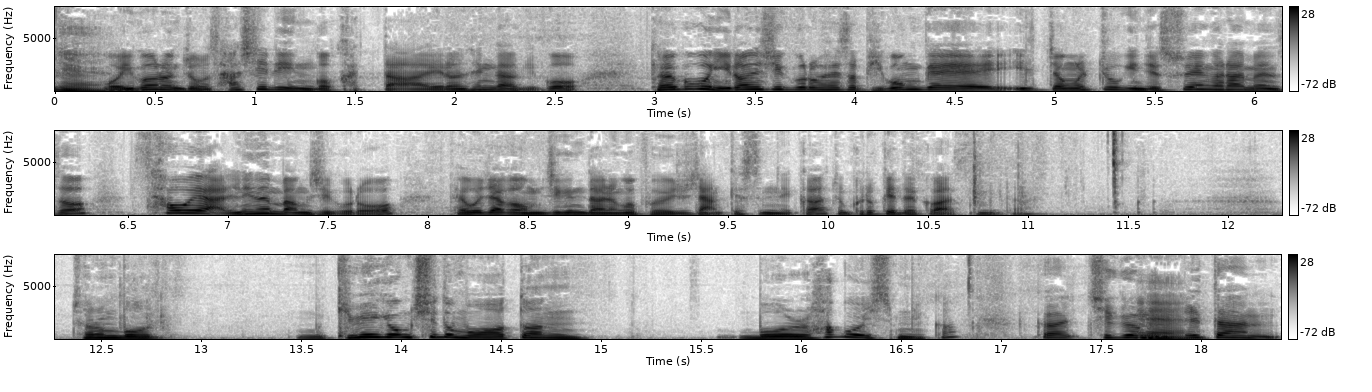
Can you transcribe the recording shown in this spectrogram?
예. 뭐 이거는 좀 사실인 것 같다 이런 생각이고 결국은 이런 식으로 해서 비공개 일정을 쭉 이제 수행을 하면서 사후에 알리는 방식으로 배우자가 움직인다는 걸 보여주지 않겠습니까? 좀 그렇게 될 것 같습니다. 저는 뭐 김혜경 씨도 뭐 어떤 뭘 하고 있습니까? 그러니까 지금 네. 일단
